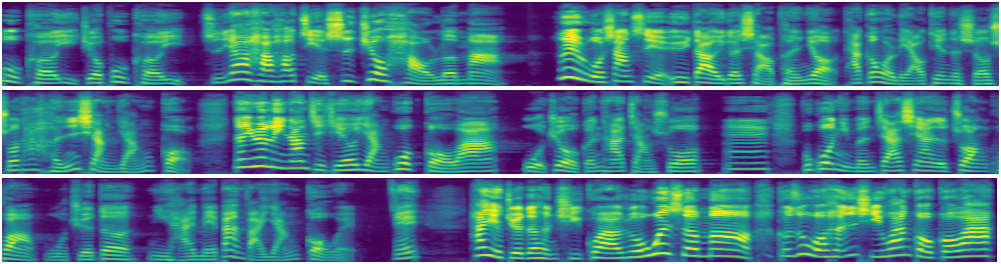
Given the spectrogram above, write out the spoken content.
不可以就不可以，只要好好解释就好了嘛。例如我上次也遇到一个小朋友，他跟我聊天的时候说他很想养狗，那因为铃铛姐姐有养过狗啊。我就有跟他讲说，嗯，不过你们家现在的状况，我觉得你还没办法养狗，诶诶，他也觉得很奇怪，说为什么？可是我很喜欢狗狗啊，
